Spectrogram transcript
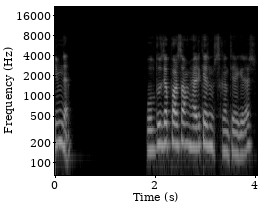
Şimdi. Bulduz yaparsam herkes mi sıkıntıya girer?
